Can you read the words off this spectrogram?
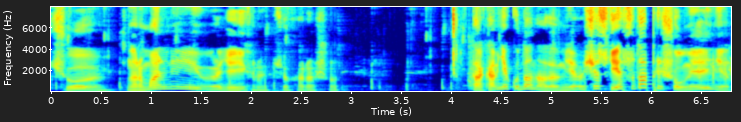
Чё? Нормальные вроде игры, все хорошо. Так, а мне куда надо? Мне вообще... Я сюда пришел или нет?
